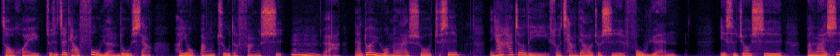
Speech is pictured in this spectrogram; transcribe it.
走回就是这条复原路上很有帮助的方式。嗯，对啊。那对于我们来说，就是。你看，他这里所强调的就是复原，意思就是本来是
